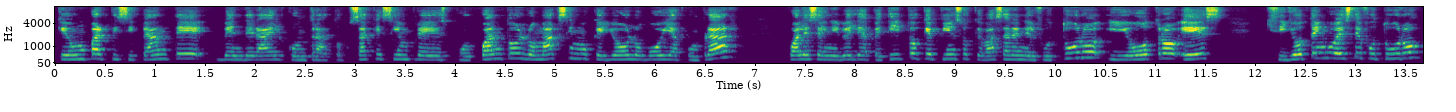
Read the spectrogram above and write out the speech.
que un participante venderá el contrato. O sea que siempre es por cuánto lo máximo que yo lo voy a comprar cuál es el nivel de apetito, qué pienso que va a ser en el futuro y otro es, si yo tengo este futuro,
